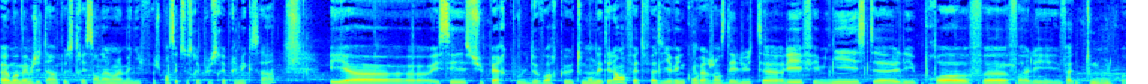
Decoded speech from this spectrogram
Moi-même, j'étais un peu stressée en allant à la manif. Je pensais que ce serait plus réprimé que ça. Et, et c'est super cool de voir que tout le monde était là en fait. il y avait une convergence des luttes, les féministes, les profs, enfin les, tout le monde quoi.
